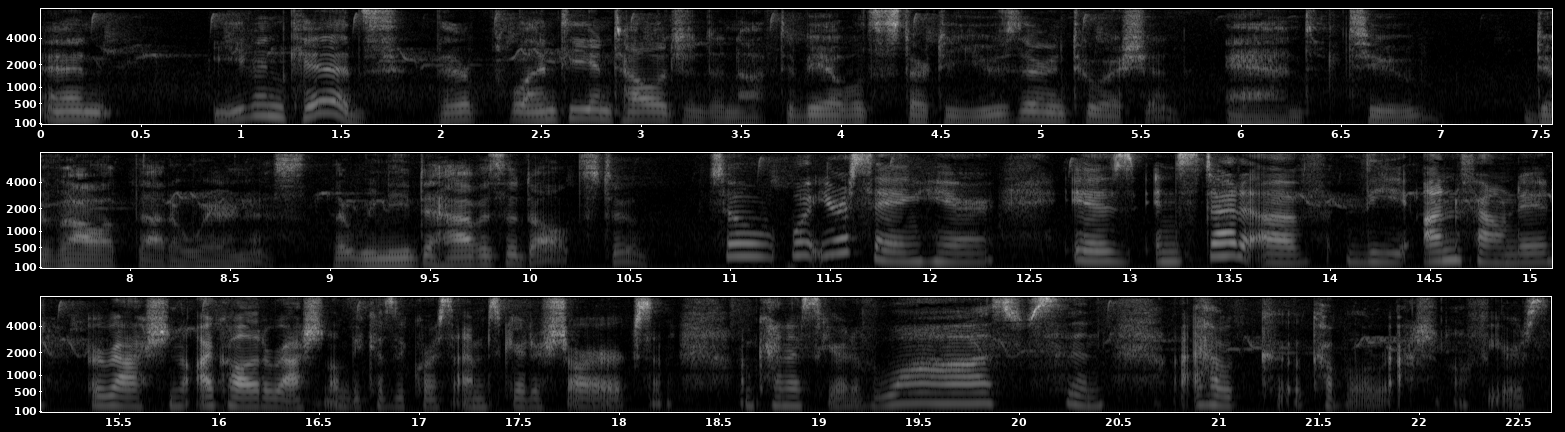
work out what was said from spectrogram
and even kids, they're plenty intelligent enough to be able to start to use their intuition and to develop that awareness that we need to have as adults too. So, what you're saying here is instead of the unfounded, irrational, I call it irrational because, of course, I'm scared of sharks and I'm kind of scared of wasps and I have a, c- a couple of rational fears.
